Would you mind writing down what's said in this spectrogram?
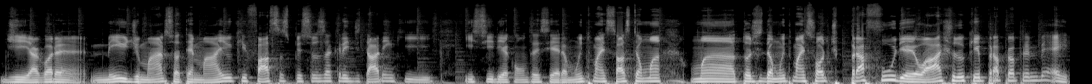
de agora meio de março até maio que faça as pessoas acreditarem que isso iria acontecer. Era muito mais fácil ter uma, uma torcida muito mais forte pra Fúria, eu acho, do que pra própria MBR.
